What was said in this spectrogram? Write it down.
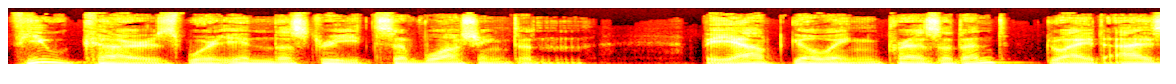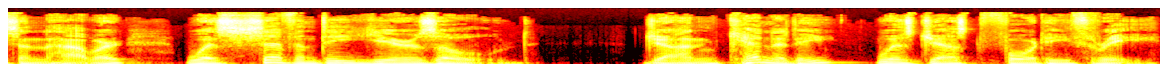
Few cars were in the streets of Washington. The outgoing president, Dwight Eisenhower, was 70 years old. John Kennedy was just 43.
